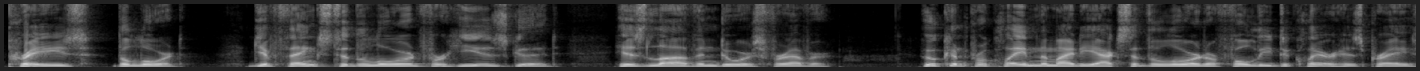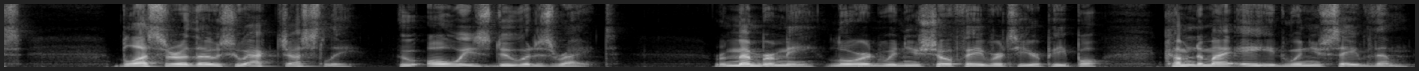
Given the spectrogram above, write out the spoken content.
Praise the Lord. Give thanks to the Lord, for he is good. His love endures forever. Who can proclaim the mighty acts of the Lord or fully declare his praise? Blessed are those who act justly, who always do what is right. Remember me, Lord, when you show favor to your people. Come to my aid when you save them,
